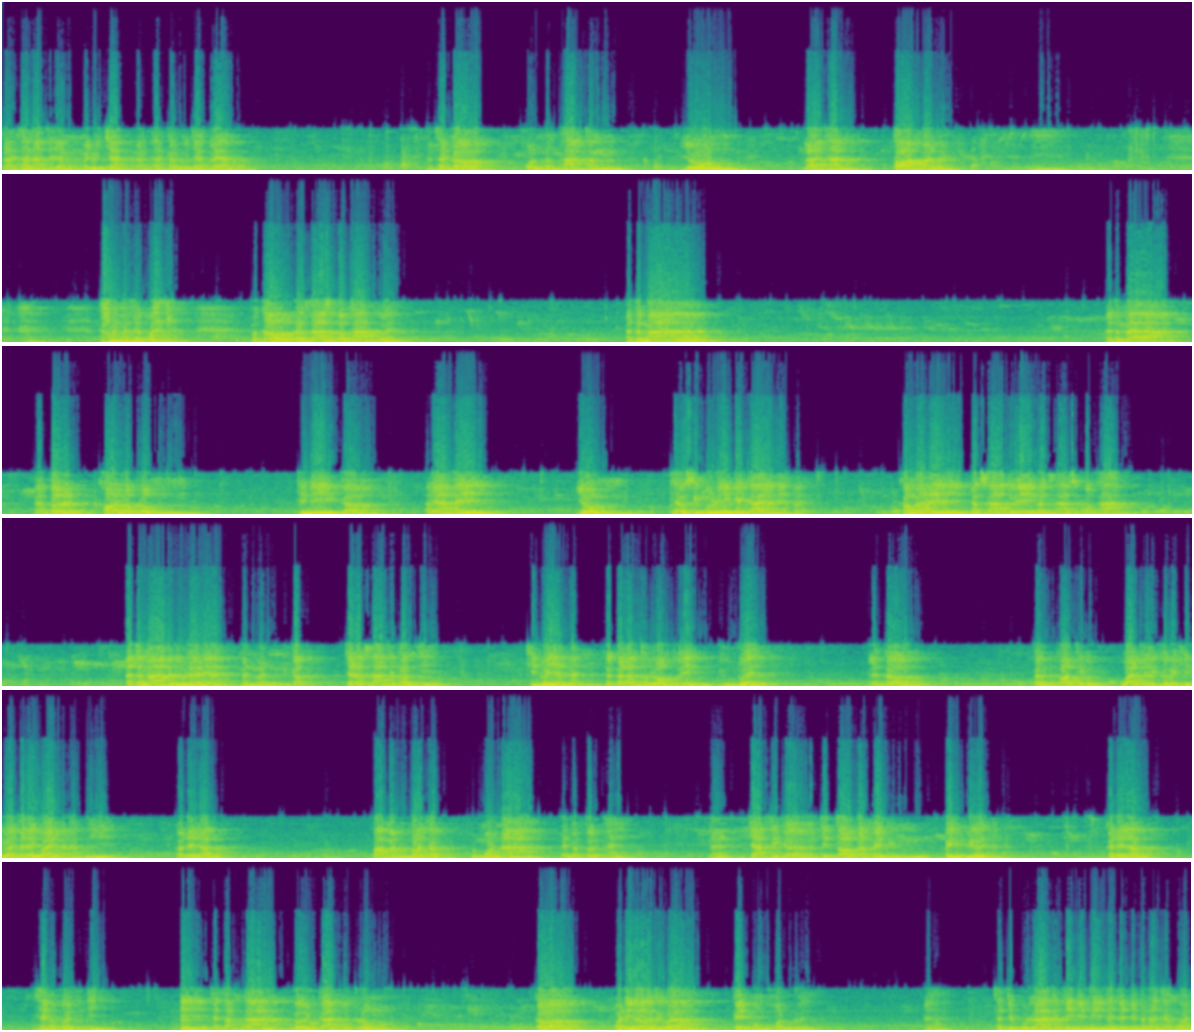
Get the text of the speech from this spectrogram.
หลายท่านอาจจะยังไม่รู้จัก หลายท่านก็รู้จักแล้วหลายท่านก็ขนน้ำพระทั้งโยมหลายท่านต้อนมาเลยต้อนมาจากวัดมาเข้ารักษาสุขภาพด้วยอาตมาอาตมา เปิดคอร์สอบรมที่นี่ก็อยากให้โยมแถวสิงห์บุรีใกล้ๆเนี่ยเข้ามาได้รักษาตัวเองรักษาสุขภาพอาตมาไปดูแล้วเนี่ย มันเหมือนกับจะรักษาที่ต้นเหตุคิดว่าอย่างนั้นก็กำลังทดลองตัวเองอยู่ด้วย แล้วก็เปิดคอร์สที่ วัดนี้ก็ไม่คิดว่าจะได้ไวขนาดนี้ ก็ได้รับ ความอนุเคราะห์จากคุณหมอนาได้มาเปิดให้นะจากที่ก็ติดต่อกันไม่ถึงไม่ถึงเดือน ก็ได้รับให้มาเปิดที่นี่ที่จะทำการเปิดการอบรม ก็วันนี้เราก็ถือว่าเป็นมงคลด้วยนะ ท่านเจ้าคุณราชกิติเมธีท่านเป็นเจ้าคณะจังหวัด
